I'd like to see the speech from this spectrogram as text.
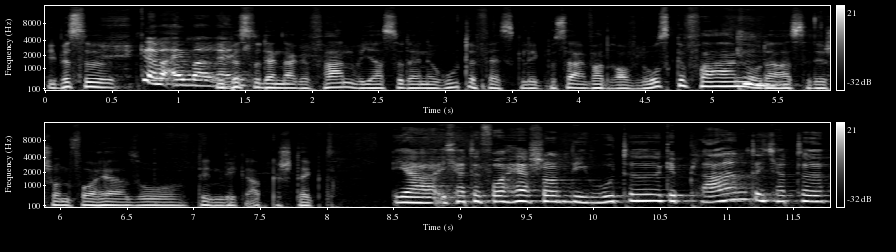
Wie bist du, ich glaube, einmal rein. Wie bist du denn da gefahren? Wie hast du deine Route festgelegt? Bist du einfach drauf losgefahren oder hast du dir schon vorher so den Weg abgesteckt? Ja, ich hatte vorher schon die Route geplant. Ich hatte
